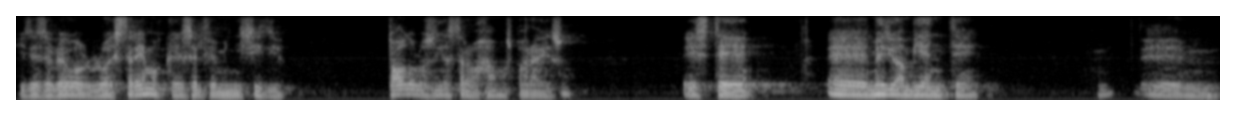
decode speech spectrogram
y desde luego lo extremo que es el feminicidio. Todos los días trabajamos para eso. Este eh, medio ambiente, eh,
